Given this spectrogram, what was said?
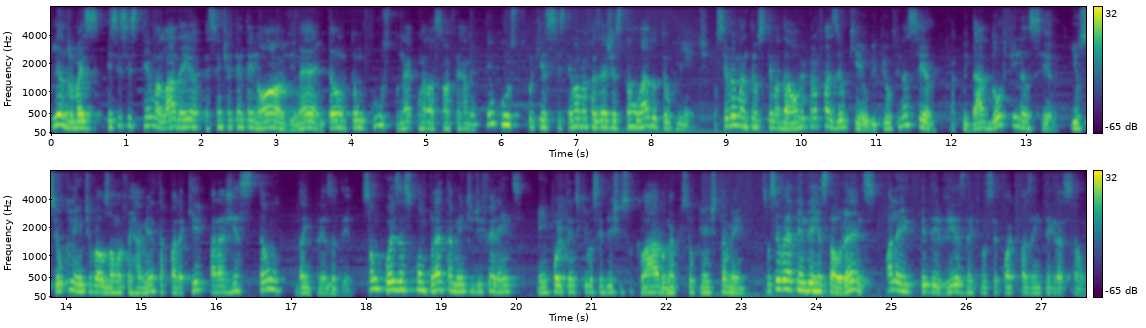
Leandro, mas esse sistema lá daí é 189, né? Então tem um custo, né, com relação à ferramenta. Tem um custo, porque esse sistema vai fazer a gestão lá do teu cliente. Você vai manter o sistema da OMI para fazer o quê? O BPO financeiro, para cuidar do financeiro. E o seu cliente vai usar uma ferramenta para quê? Para a gestão da empresa dele. São coisas completamente diferentes é importante que você deixe isso claro né, para o seu cliente também. Se você vai atender restaurantes, olha aí PDVs né, que você pode fazer a integração.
